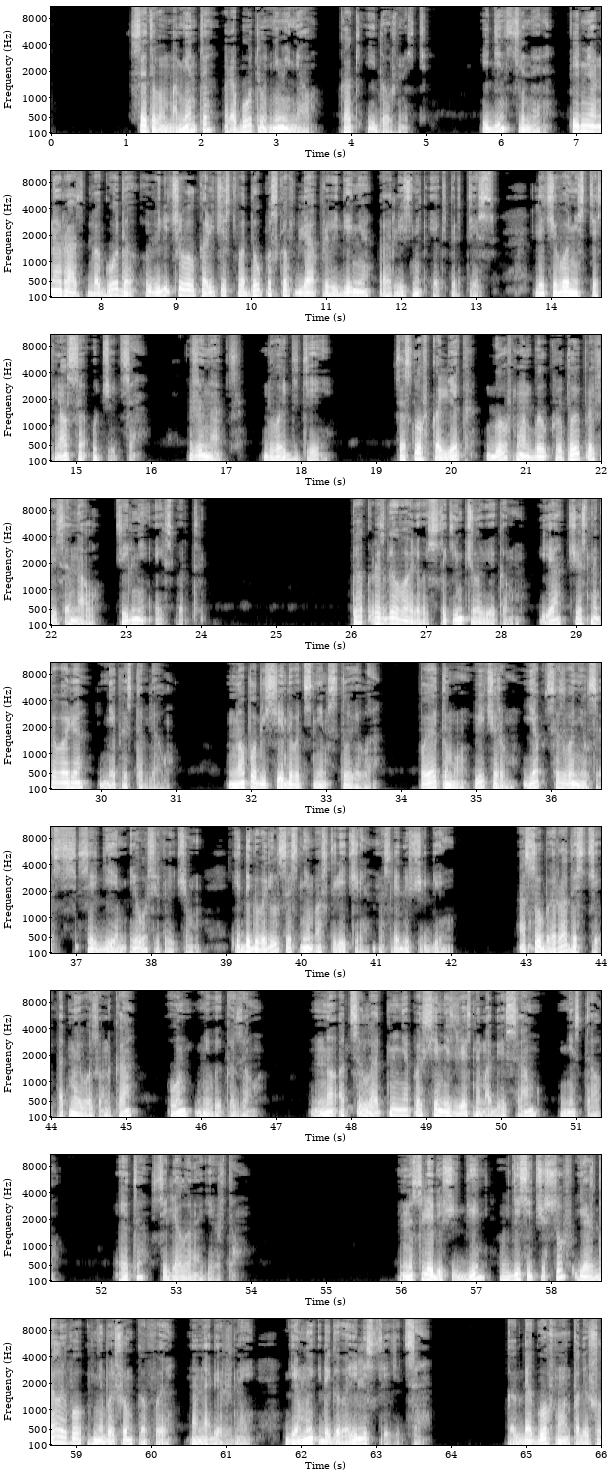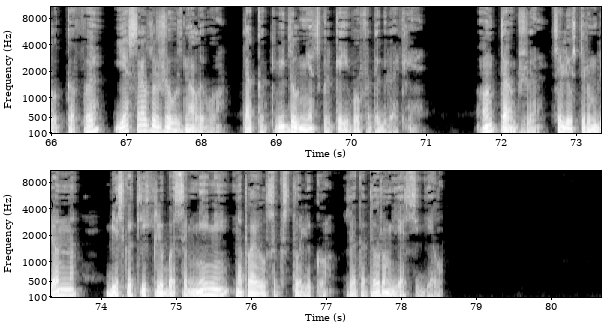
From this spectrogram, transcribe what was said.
С этого момента работу не менял, как и должность. Единственное, примерно раз в два года увеличивал количество допусков для проведения различных экспертиз, для чего не стеснялся учиться. Женат, двое детей. Со слов коллег, Гофман был крутой профессионал, сильный эксперт. Как разговаривать с таким человеком, я, честно говоря, не представлял. Но побеседовать с ним стоило. Поэтому вечером я созвонился с Сергеем Иосифовичем и договорился с ним о встрече на следующий день. Особой радости от моего звонка он не выказал. Но отсылать меня по всем известным адресам не стал. Это вселяло надежду. На следующий день в 10 часов я ждал его в небольшом кафе на набережной, где мы и договорились встретиться. Когда Гофман подошел к кафе, я сразу же узнал его, так как видел несколько его фотографий. Он также целеустремленно, без каких-либо сомнений, направился к столику, за которым я сидел.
